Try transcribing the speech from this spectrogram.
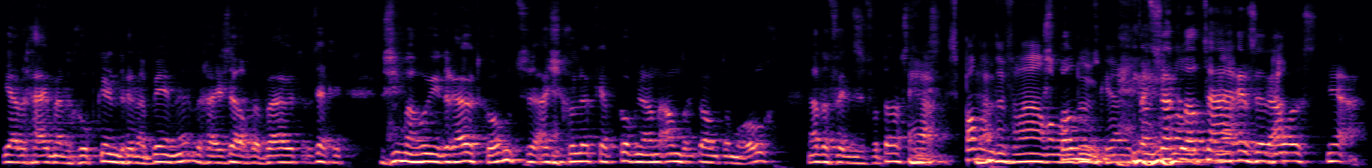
ja, dan ga je met een groep kinderen naar binnen. Dan ga je zelf naar buiten. Dan zeg je, zie maar hoe je eruit komt. Als je geluk hebt, kom je aan de andere kant omhoog. Nou, dat vinden ze fantastisch. Ja, spannende ja. verhalen. Spannend, ja, met zaklantaarns en alles. Ja.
